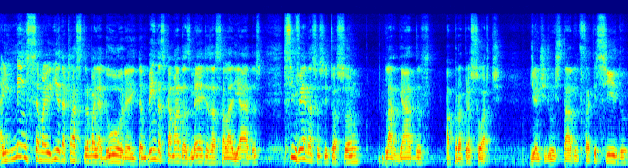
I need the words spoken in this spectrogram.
A imensa maioria da classe trabalhadora e também das camadas médias assalariadas se vê nessa situação largadas à própria sorte, diante de um Estado enfraquecido,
